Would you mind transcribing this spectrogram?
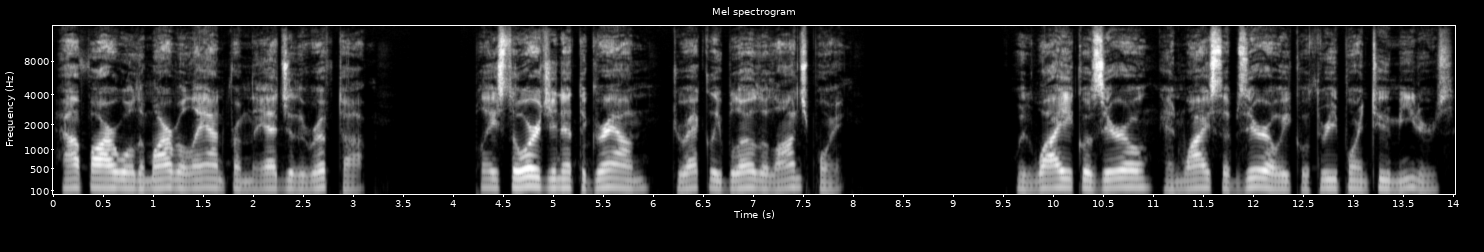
how far will the marble land from the edge of the rooftop? Place the origin at the ground directly below the launch point. With y equals 0 and y sub 0 equal 3.2 meters,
